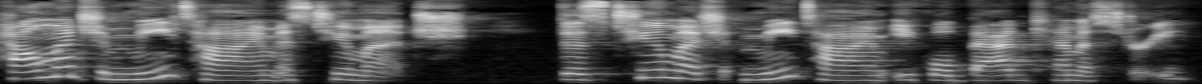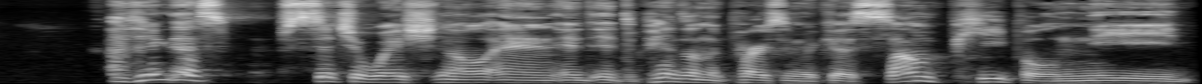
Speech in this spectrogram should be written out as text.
How much me time is too much? Does too much me time equal bad chemistry? I think that's situational and it, it depends on the person because some people need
